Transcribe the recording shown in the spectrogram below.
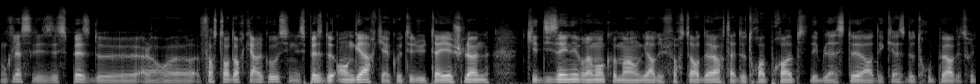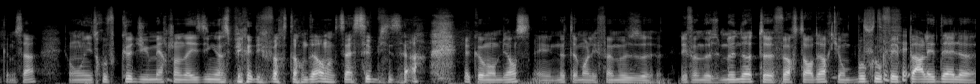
Donc là, c'est des espèces de. Alors, euh, First Order Cargo, c'est une espèce de hangar qui est à côté du TIE Echelon, qui est designé vraiment comme un hangar du First Order. T'as deux, trois props, des blasters, des casques de troopers, des trucs comme ça. on y trouve que du merchandising inspiré du First Order, donc c'est assez bizarre comme ambiance. Et notamment les fameuses, les fameuses menottes First Order qui ont beaucoup fait, parler d'elles euh,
